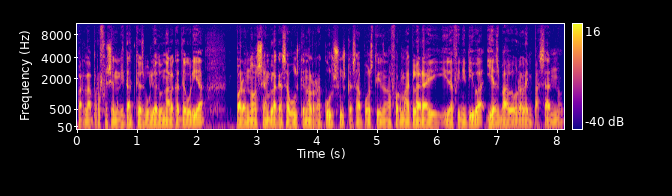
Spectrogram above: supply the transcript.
per la professionalitat que es volia donar a la categoria, però no sembla que se busquen els recursos, que s'aposti d'una forma clara i, i definitiva, i es va veure l'any passat, no?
